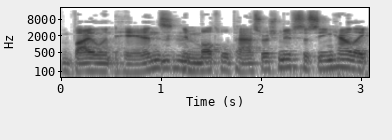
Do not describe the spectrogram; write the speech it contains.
violent hands and multiple pass rush moves. So seeing how like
